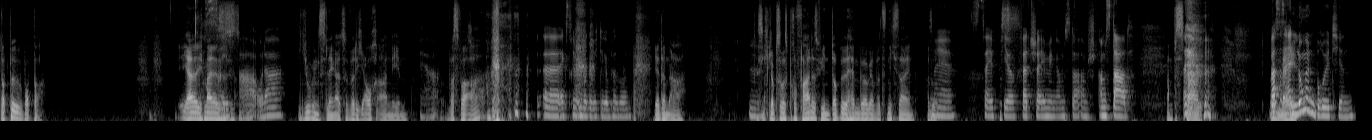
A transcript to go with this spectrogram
Doppelwhopper. Ja, ich meine, es ist A, oder? Jugendslang, also würde ich auch A nehmen. Ja. Was war A? äh, extrem übergewichtige Person. Ja, dann A. Hm. Also ich glaube, sowas Profanes wie ein Doppelhamburger wird es nicht sein. Also nee. Safe hier, Fat-Shaming am, Star am, am Start. am Start. Was Ja, ist ein. Lungenbrötchen?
